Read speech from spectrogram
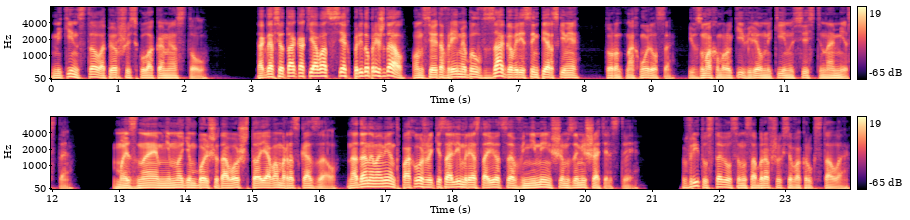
Микин стал, опершись кулаками о стол. «Тогда все так, как я вас всех предупреждал. Он все это время был в заговоре с имперскими». Торрент нахмурился и взмахом руки велел Микейну сесть на место. «Мы знаем немногим больше того, что я вам рассказал. На данный момент, похоже, Кисалимри остается в не меньшем замешательстве». Врит уставился на собравшихся вокруг стола.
